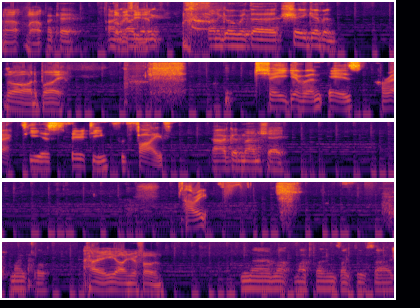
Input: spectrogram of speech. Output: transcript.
Uh, well, okay. I'm, I'm gonna, I'm gonna go with uh, Shay Given. oh the boy. Shay Given is correct. He is 13th with five. Ah, good man, Shay. Harry, Michael. Harry, you on your phone? No, my, my phone's like to the side.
